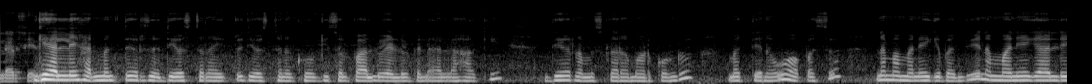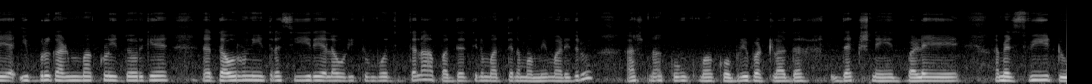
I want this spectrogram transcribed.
ಎಲ್ಲರೂ ಸೇರಿ. ಅಲ್ಲಿ ಹನುಮಂತ ದೇವ್ರ ದೇವಸ್ಥಾನ ಇತ್ತು. ದೇವಸ್ಥಾನಕ್ಕೆ ಹೋಗಿ ಸ್ವಲ್ಪ ಅಲ್ಲೂ ಎಳ್ಳು ಬೆಲ್ಲ ಎಲ್ಲ ಹಾಕಿ ದೇವ್ರ ನಮಸ್ಕಾರ ಮಾಡಿಕೊಂಡು ಮತ್ತೆ ನಾವು ವಾಪಸ್ಸು ನಮ್ಮ ಮನೆಗೆ ಬಂದ್ವಿ. ನಮ್ಮ ಮನೆಗೆ ಅಲ್ಲಿ ಇಬ್ಬರು ಗಂಡು ಮಕ್ಕಳು ಇದ್ದವ್ರಿಗೆ ತವರು ಹತ್ರ ಸೀರೆ ಎಲ್ಲ ಉಡಿ ತುಂಬೋದಿತ್ತಲ್ಲ, ಆ ಪದ್ಧತಿನ ಮತ್ತೆ ನಮ್ಮ ಮಮ್ಮಿ ಮಾಡಿದರು. ಅರ್ಶಿನ, ಕುಂಕುಮ, ಕೊಬ್ಬರಿ ಬಟ್ಲ ದಕ್ಷ್ ದಕ್ಷಿಣೆ, ಬಳೆ, ಆಮೇಲೆ ಸ್ವೀಟು,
